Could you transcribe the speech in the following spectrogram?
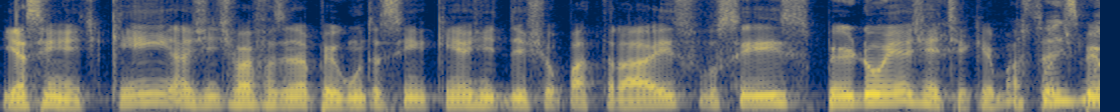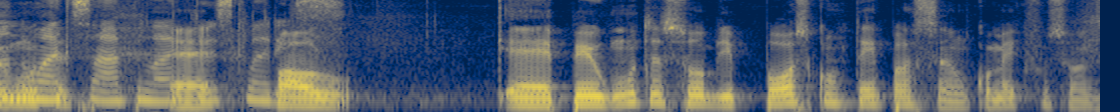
E assim, gente, quem a gente vai fazendo a pergunta, assim, quem a gente deixou para trás, vocês perdoem a gente, aqui é bastante Depois manda um pergunta. WhatsApp lá que É, eu esclareço. Paulo, É, pergunta sobre pós-contemplação. Como é que funciona?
